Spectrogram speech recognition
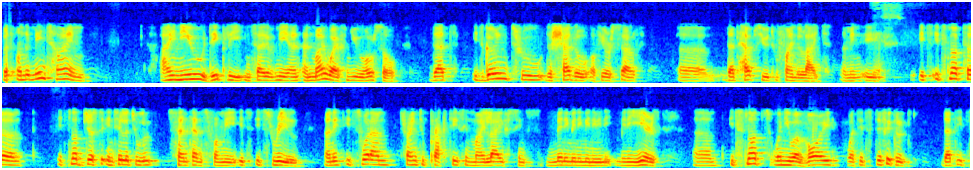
But on the meantime, I knew deeply inside of me, and, and my wife knew also, that it's going through the shadow of yourself uh, that helps you to find the light. I mean, it's yes. it's, it's not um, it's not just an intellectual sentence for me. It's it's real, and it, it's what I'm trying to practice in my life since many many many many, many years um, it's not when you avoid what it's difficult that it's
